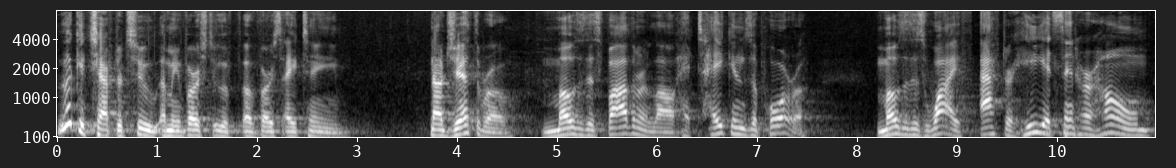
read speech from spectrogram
Look at chapter 2, I mean, verse 2 of, of verse 18. Now, Jethro, Moses' father in law, had taken Zipporah Moses' wife, after he had sent her home,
